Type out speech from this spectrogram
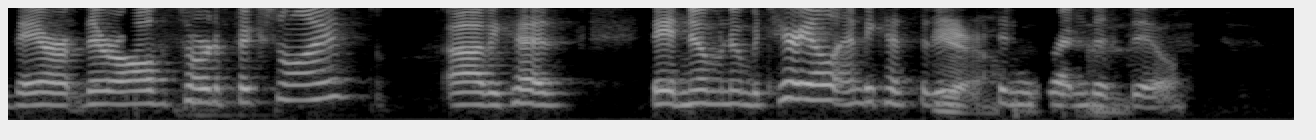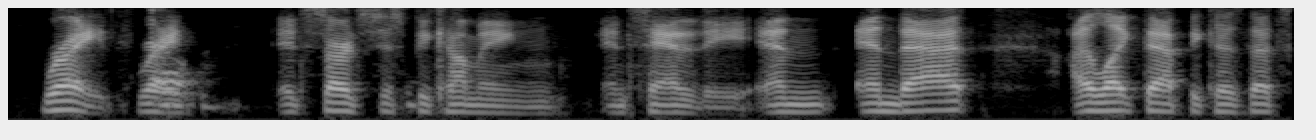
they're they're all sort of fictionalized uh because they had no new material and because Sidney, Yeah. Sidney threatened to sue. right, So- right. It starts just becoming insanity, and and that I like that because that's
